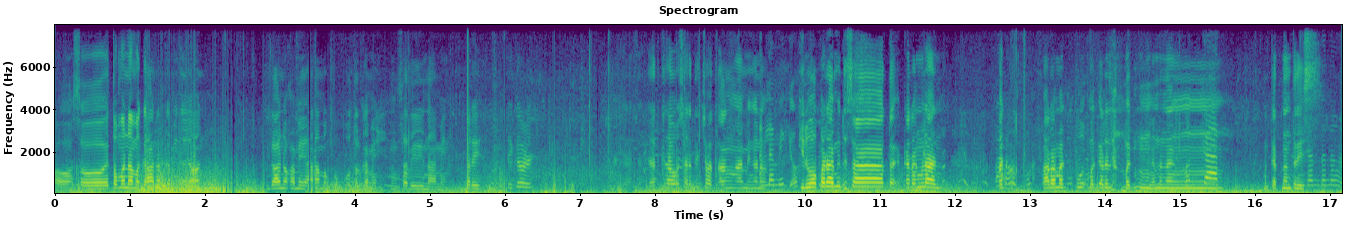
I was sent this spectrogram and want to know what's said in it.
Oo, so ito muna maghahanap kami ngayon. Magano kami, ah, magpuputol kami ng sarili namin. Pare, take care. At kasama sa Tichot ang aming ano. Lamig, oh. Kinuha pa namin to sa Karanglan. Pag, para mag mag ano lang mag ano ng mag-cut ng trees. Ganda ng.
